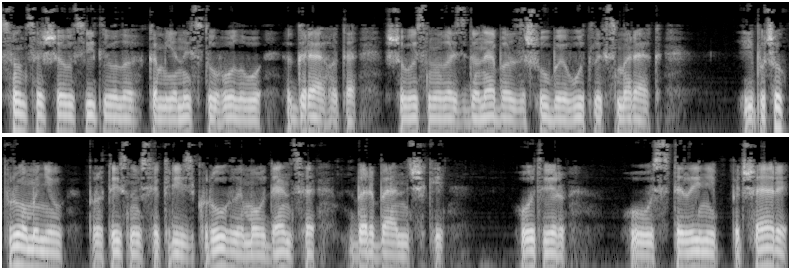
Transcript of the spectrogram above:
сонце ще освітлювало кам'янисту голову Грегота, що висунулась до неба з шуби вутлих смерек, і пучок променів протиснувся крізь кругле, мов денце бербенчики. Отвір у стелині печери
